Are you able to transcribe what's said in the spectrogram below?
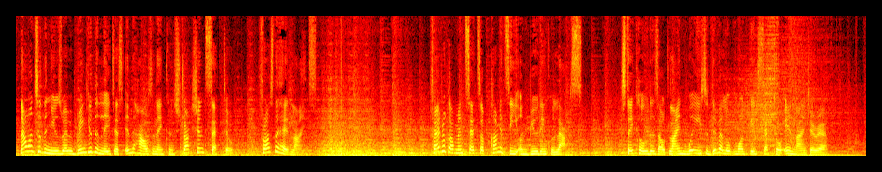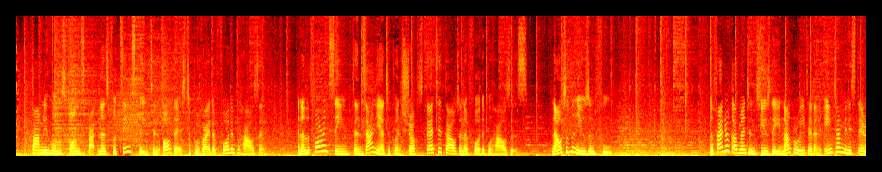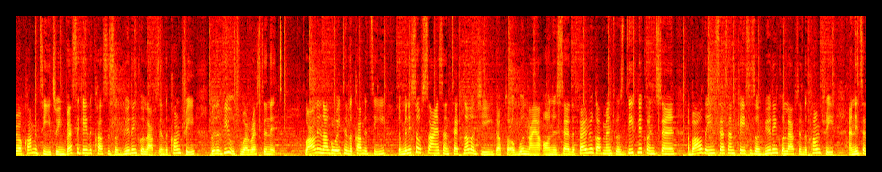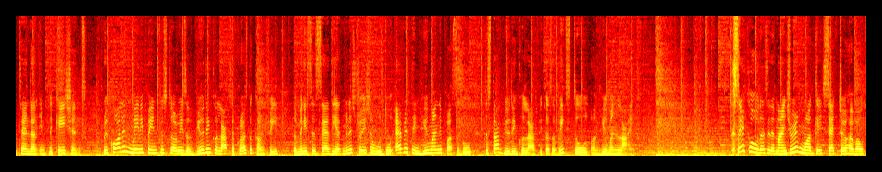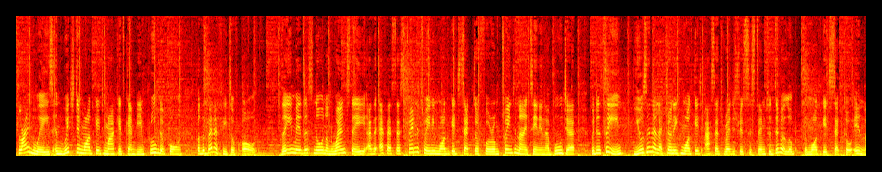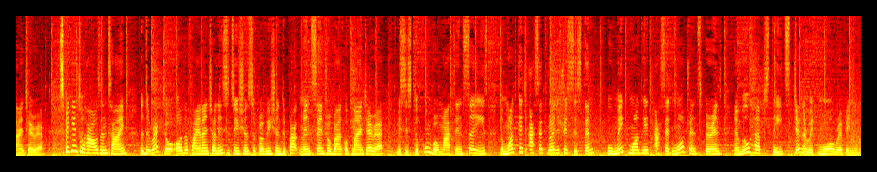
Now, on to the news where we bring you the latest in the housing and construction sector. First, the headlines. Federal government sets up committee on building collapse. Stakeholders outline ways to develop mortgage sector in Nigeria. Family Homes funds partners for 14 states and others to provide affordable housing. And on the foreign scene, Tanzania to construct 30,000 affordable houses. Now to the news in full. The federal government on Tuesday inaugurated an inter-ministerial committee to investigate the causes of building collapse in the country with a view to arresting it. While inaugurating the committee, the Minister of Science and Technology, Dr. Ogbonnaya Onu, said the federal government was deeply concerned about the incessant cases of building collapse in the country and its attendant implications. Recalling many painful stories of building collapse across the country, the minister said the administration will do everything humanly possible to stop building collapse because of its toll on human life. Stakeholders in the Nigerian mortgage sector have outlined ways in which the mortgage market can be improved upon for the benefit of all. They made this known on Wednesday at the FSS 2020 Mortgage Sector Forum 2019 in Abuja with the theme Using Electronic Mortgage Asset Registry System to Develop the Mortgage Sector in Nigeria. Speaking to Housing Time, the director of the Financial Institution Supervision Department, Central Bank of Nigeria, Mrs. Tokunbo Martin, says the mortgage asset registry system will make mortgage asset more transparent and will help states generate more revenue.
